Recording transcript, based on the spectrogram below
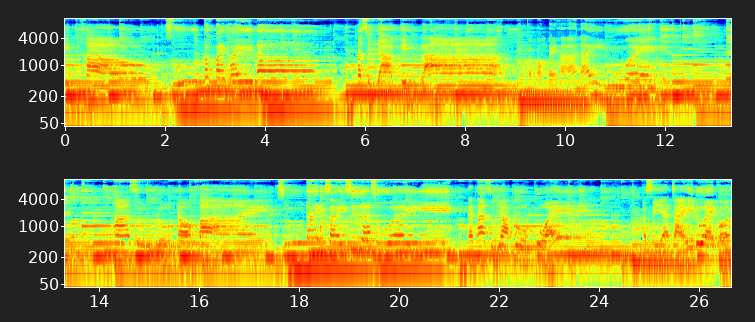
กินข้าว สู่ต้องไปไทยนาถ้าสู่อยากกินปลา ก็ต้องไปหาในห้วย ถ้าสู่ปลูกดอกฟ้าย สู่ได้ใส่เสื้อสวย แต่ถ้าสู่อยากถูกหวย ก็เสียใจด้วยคน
